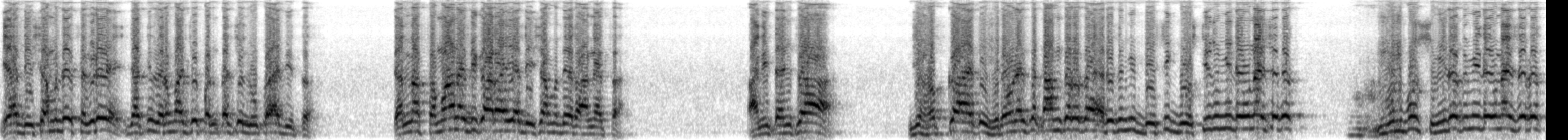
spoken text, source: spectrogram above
या देशामध्ये सगळे जाती धर्माचे पंथाचे लोक आहेत इथं. त्यांना समान अधिकार आहे या देशामध्ये राहण्याचा. आणि त्यांचा जे हक्क आहे तो हिरवण्याचं काम करत आहे. अरे तुम्ही बेसिक गोष्टी तुम्ही देऊ नाही शकत. मूलभूत सुविधा तुम्ही देऊ नाही शकत.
